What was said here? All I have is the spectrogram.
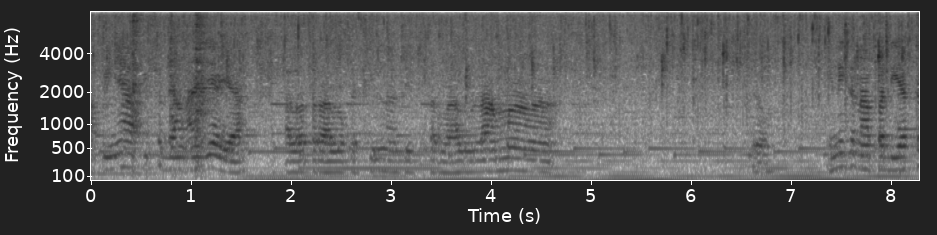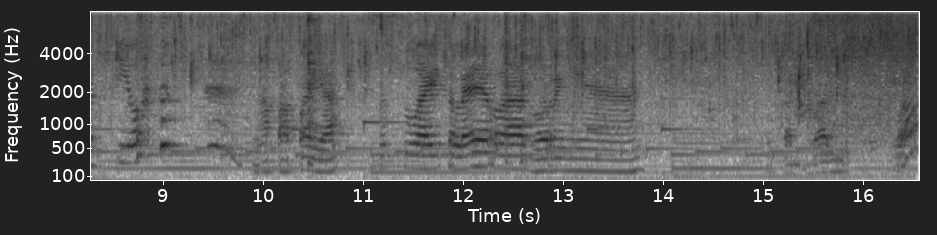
Apinya api sedang aja ya. Kalau terlalu kecil nanti terlalu lama. Tuh. ini kenapa dia kecil? Nggak apa-apa ya. Sesuai selera gorengnya. Kita balik. Wow.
